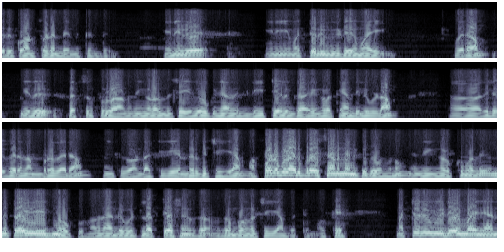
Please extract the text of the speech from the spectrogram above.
ഒരു കോൺഫിഡന്റ് എനിക്കുണ്ട്. എനിവേ ഇനി മറ്റൊരു വീഡിയോയുമായി വരാം. ഇത് സക്സസ്ഫുൾ ആണ്. നിങ്ങളൊന്ന് ചെയ്ത് നോക്കും. ഞാൻ അതിന്റെ ഡീറ്റെയിലും കാര്യങ്ങളൊക്കെ ഞാൻ അതിൽ വിടാം അതിൽ വരെ നമ്പർ തരാം. നിങ്ങൾക്ക് കോൺടാക്ട് ചെയ്യേണ്ടവർക്ക് ചെയ്യാം. അഫോർഡബിൾ ആയ പ്രൈസ് ആണെന്ന് എനിക്ക് തോന്നുന്നു. നിങ്ങൾക്കും അത് ഒന്ന് ട്രൈ ചെയ്ത് നോക്കും. അതിനാന്റെ വീട്ടിൽ അത്യാവശ്യം സംഭവങ്ങൾ ചെയ്യാൻ പറ്റും. ഓക്കെ മറ്റൊരു വീഡിയോയുമായി ഞാൻ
